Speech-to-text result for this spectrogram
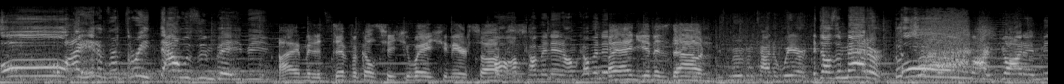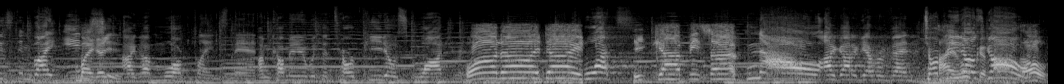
Oh, I hit him for 3,000, baby. I am in a difficult situation here, Oh, I'm coming in. I'm coming in. My engine is down. He's moving kind of weird. It doesn't matter. Oh my god, I missed him by inches. my God. I got more planes, man. I'm coming in with the torpedo squadron. Oh no, I died. What? He got me, Socks. No, I gotta get revenge. Torpedoes go. Oh,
